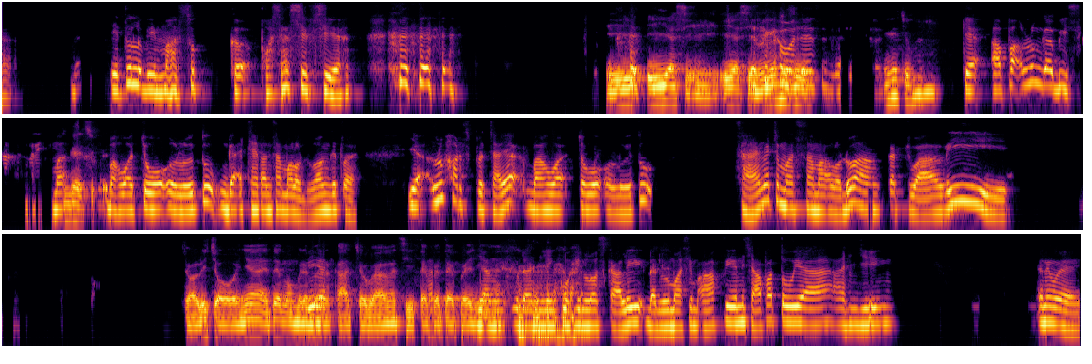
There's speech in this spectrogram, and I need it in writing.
itu lebih masuk ke posesif sih ya. iya, iya sih iya sih bener sih iya cuman Kayak apa lu nggak bisa su- bahwa cowok lu itu nggak chatan sama lo doang gitu lah. Ya lu harus percaya bahwa cowok lu itu sayangnya cuma sama lo doang, kecuali kecuali cowoknya itu emang Iya. benar-benar kacau banget sih TP-TP-nya yang udah nyelingkuhin lo sekali dan lu masih maafin siapa tuh ya anjing anyway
